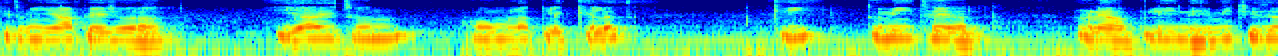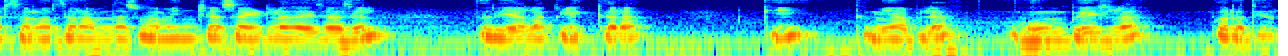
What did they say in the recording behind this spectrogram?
की तुम्ही या पेजवर आल या इथून होमला क्लिक केलं की तुम्ही इथे याल. आणि आपली नेहमीची जर समर्थ रामदास स्वामींच्या साईडला जायचं असेल तर याला क्लिक करा की तुम्ही आपल्या होम पेजला परत याल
